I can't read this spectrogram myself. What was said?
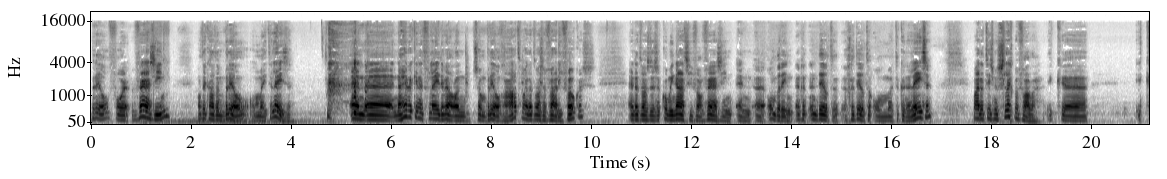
bril voor verzien. Want ik had een bril om mee te lezen. En uh, nou heb ik in het verleden wel zo'n bril gehad, maar dat was een varifocus. En dat was dus een combinatie van verzien en uh, onderin een, een, deelte, een gedeelte om uh, te kunnen lezen. Maar dat is me slecht bevallen. Ik, ik,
